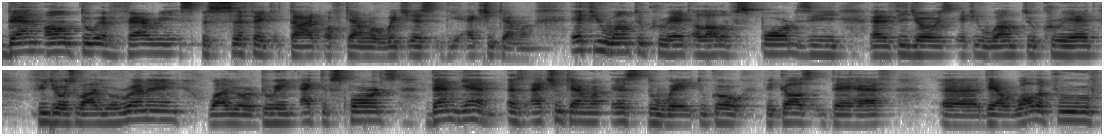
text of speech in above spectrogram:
Then on to a very specific type of camera, which is the action camera. If you want to create a lot of sportsy uh, videos, if you want to create videos while you're running, while you're doing active sports, then yeah, an action camera is the way to go because they have, uh, they are waterproof.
